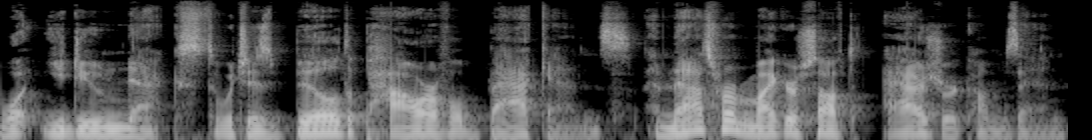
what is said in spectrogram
what you do next, which is build powerful backends. And that's where Microsoft Azure comes in.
